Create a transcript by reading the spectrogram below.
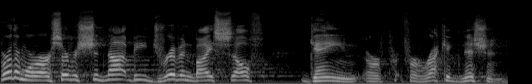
Furthermore, our service should not be driven by self gain or for recognition,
